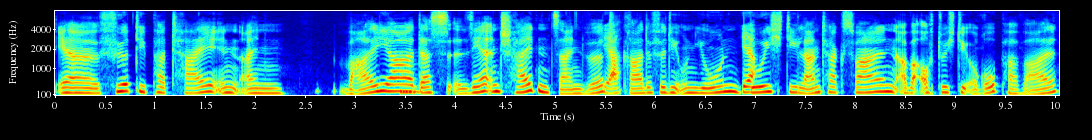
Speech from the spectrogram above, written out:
Er führt die Partei in ein Wahljahr, mhm. das sehr entscheidend sein wird, ja. gerade für die Union ja. durch die Landtagswahlen, aber auch durch die Europawahl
